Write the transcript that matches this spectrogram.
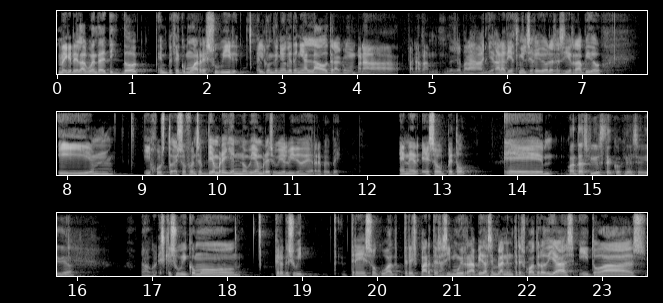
Me creé la cuenta de TikTok, empecé como a resubir el contenido que tenía en la otra, como para, para, no sé, para llegar a 10.000 seguidores así rápido. Y, y justo eso fue en septiembre y en noviembre subí el vídeo de RPP. En er- eso petó. Eh, ¿Cuántas views te cogió ese vídeo? no es que subí como. Creo que subí tres o cuatro, tres partes así muy rápidas, en plan en tres, cuatro días, y todas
